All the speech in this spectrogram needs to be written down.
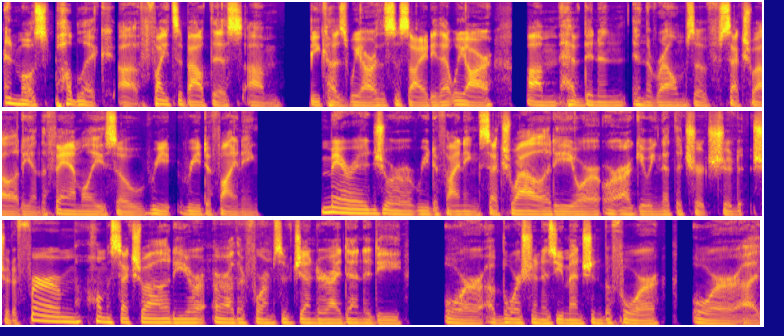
and most public uh, fights about this um, because we are the society that we are, um, have been in, in the realms of sexuality and the family. So re- redefining marriage or redefining sexuality or, or arguing that the church should, should affirm homosexuality or, or other forms of gender identity or abortion, as you mentioned before, or uh,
